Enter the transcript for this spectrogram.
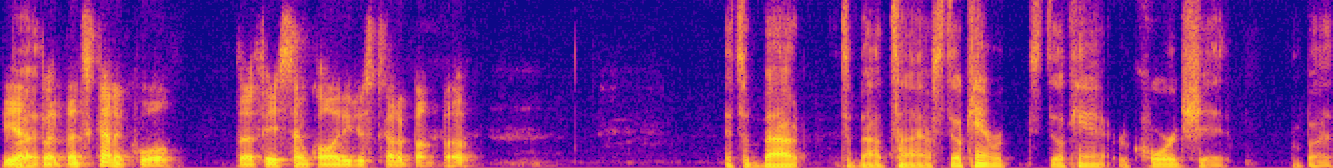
Yeah, But- but, that's kind of cool. The FaceTime quality just got a bump up. It's about it's about time. Still can't re- still can't record shit, but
